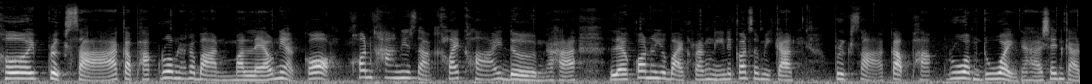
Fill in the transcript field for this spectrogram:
เคยปรึกษากับพักร่วมรัฐบาลมาแล้วเนี่ยก็ค่อนข้างที่จะคล้ายๆเดิมนะคะ แล้วก็นโยบายครั้งนี้นก็จะมีการปรึกษากับพักร่วมด้วยนะคะ เช่นกัน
